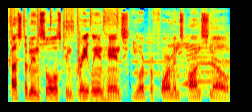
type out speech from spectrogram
Custom insoles can greatly enhance your performance on snow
